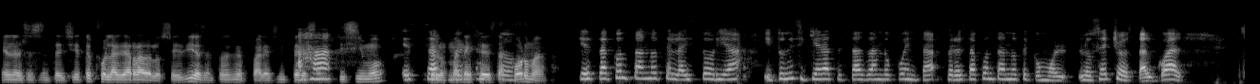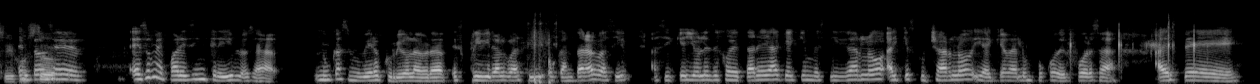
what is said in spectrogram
en el 67 fue la guerra de los seis días, entonces me parece interesantísimo que lo maneje de esta forma. Que está contándote la historia y tú ni siquiera te estás dando cuenta, pero está contándote como los hechos, tal cual. Sí, justo. Entonces, eso me parece increíble, o sea, nunca se me hubiera ocurrido, la verdad, escribir algo así o cantar algo así. Así que yo les dejo de tarea que hay que investigarlo, hay que escucharlo y hay que darle un poco de fuerza a este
